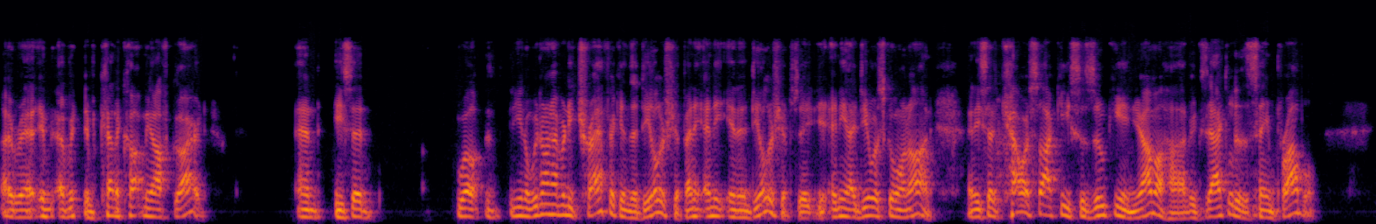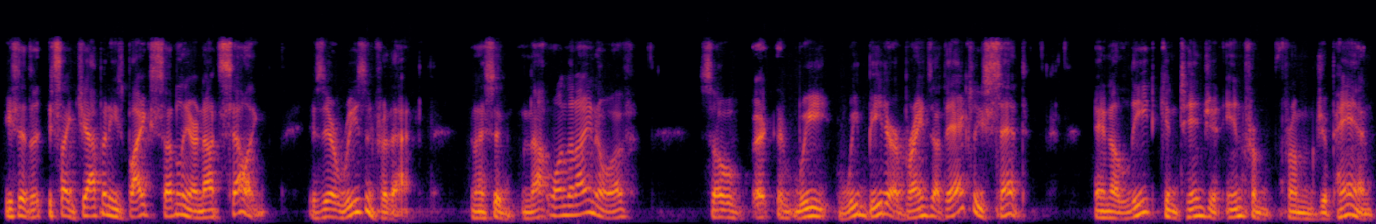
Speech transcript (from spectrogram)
I ran. It, it kind of caught me off guard. And he said, well, you know, we don't have any traffic in the dealership, any, any in the dealerships. Any idea what's going on? And he said, Kawasaki, Suzuki, and Yamaha have exactly the same problem. He said, it's like Japanese bikes suddenly are not selling. Is there a reason for that? And I said, not one that I know of. So uh, we we beat our brains out. They actually sent an elite contingent in from from Japan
